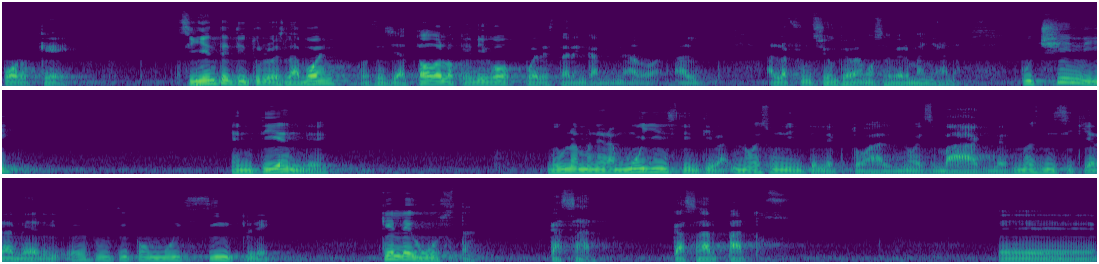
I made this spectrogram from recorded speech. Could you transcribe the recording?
¿Por qué? Siguiente título es La Bohème, entonces ya todo lo que digo puede estar encaminado a la función que vamos a ver mañana. Puccini entiende de una manera muy instintiva, no es un intelectual, no es Wagner, no es ni siquiera Verdi, es un tipo muy simple. ¿Qué le gusta? Cazar, cazar patos. Eh,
